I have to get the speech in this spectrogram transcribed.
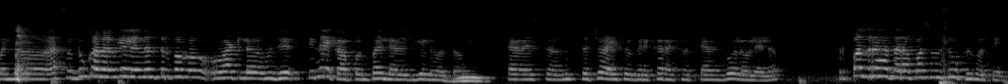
पण असं दुकानात गेल्यानंतर बाबा वाटलं म्हणजे ते नाही का आपण पहिल्या वेळेस गेलो होतो. त्यावेळेस नुसतं चॉईस वगैरे करायचं होतं त्यावेळेस बोलवलेलं. तर पंधरा हजारापासून सोपे होते.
